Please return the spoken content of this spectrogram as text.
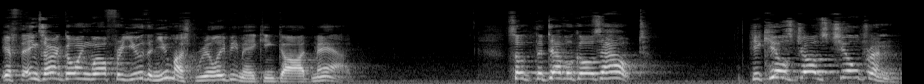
if things aren't going well for you, then you must really be making God mad. So the devil goes out. He kills Job's children.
